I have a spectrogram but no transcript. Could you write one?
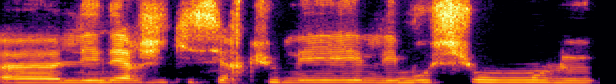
euh, l'énergie qui circulait, l'émotion, le.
